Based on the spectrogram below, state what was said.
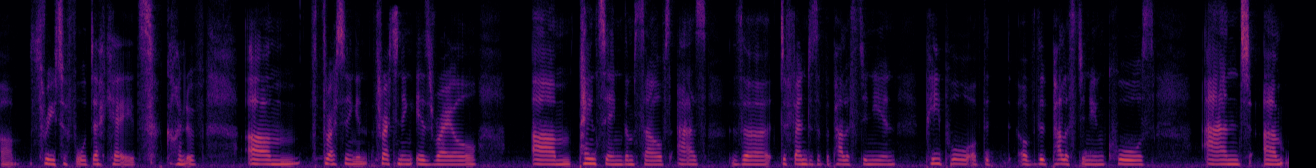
um, three to four decades, kind of um, threatening threatening Israel, um, painting themselves as the defenders of the Palestinian people of the of the Palestinian cause, and um,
